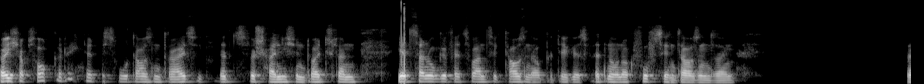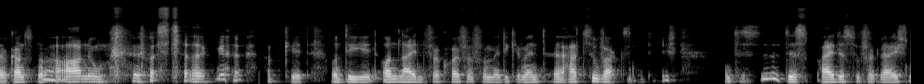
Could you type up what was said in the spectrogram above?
Ich habe es hochgerechnet, bis 2030 wird es wahrscheinlich in Deutschland jetzt dann ungefähr 20.000 Apotheker, es werden nur noch 15.000 sein. Kannst du nur Ahnung, was da abgeht. Und die Online-Verkäufe von Medikamenten hat Zuwachs natürlich. Und das, das beides zu vergleichen.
